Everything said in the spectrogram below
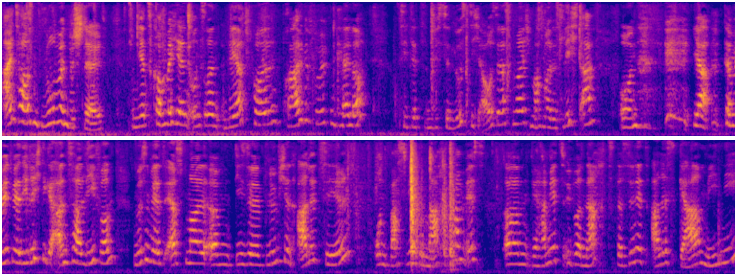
1000 Blumen bestellt. Und jetzt kommen wir hier in unseren wertvollen, prall gefüllten Keller. Sieht jetzt ein bisschen lustig aus erstmal. Ich mache mal das Licht an. Und ja, damit wir die richtige Anzahl liefern, müssen wir jetzt erstmal ähm, diese Blümchen alle zählen. Und was wir gemacht haben ist, ähm, wir haben jetzt über Nacht, das sind jetzt alles Garmini,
